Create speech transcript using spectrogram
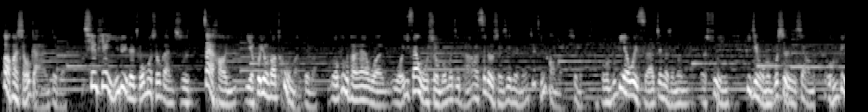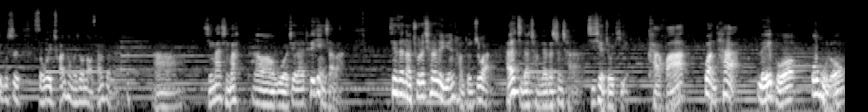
换换手感，对吧？千篇一律的薄膜手感，只再好也会用到吐嘛，对吧？我不妨碍我我一三五手薄膜键盘，二四六手机键盘，这挺好嘛，是吧？我们不必要为此而争个什么输赢，毕竟我们不是像我们并不是所谓传统的这种脑残粉啊。行吧，行吧，那我就来推荐一下吧。现在呢，除了 Cherry 的原厂轴之外，还有几大厂家在生产机械轴体：凯华、冠泰、雷博、欧姆龙，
